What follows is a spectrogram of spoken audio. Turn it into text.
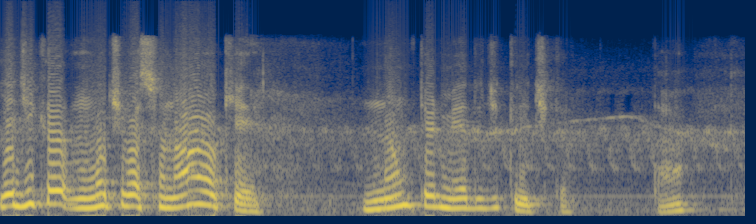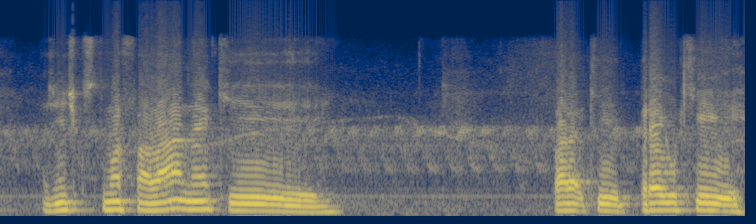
E a dica motivacional é o quê? Não ter medo de crítica, tá? A gente costuma falar, né, que para que prego que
